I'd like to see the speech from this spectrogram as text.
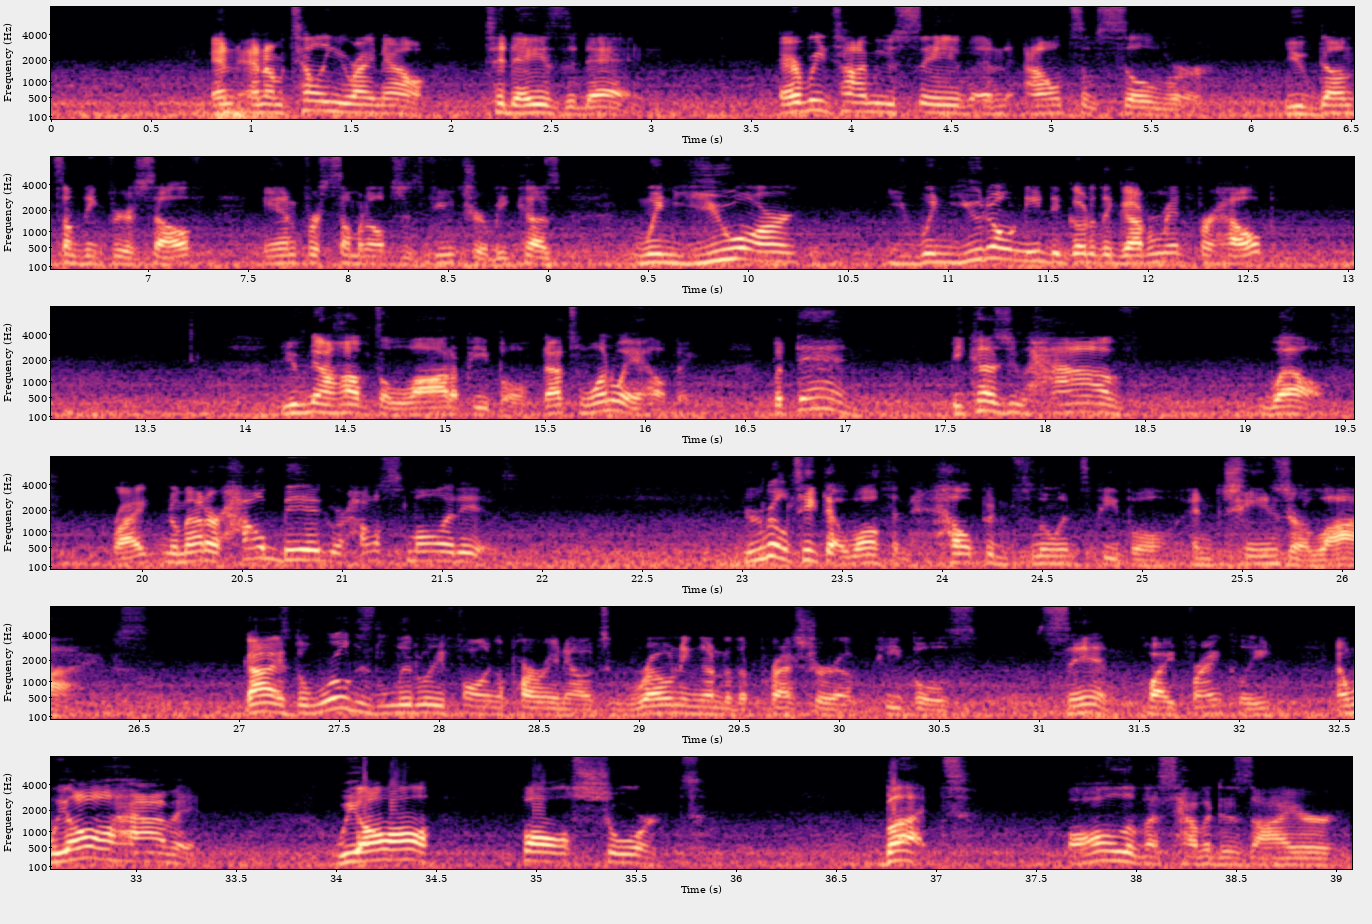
And, and I'm telling you right now, today is the day. Every time you save an ounce of silver, you've done something for yourself and for someone else's future because when you aren't when you don't need to go to the government for help, you've now helped a lot of people. That's one way of helping. But then, because you have wealth, right? No matter how big or how small it is, you're gonna be able to take that wealth and help influence people and change their lives. Guys, the world is literally falling apart right now. It's groaning under the pressure of people's sin, quite frankly. And we all have it. We all fall short. But all of us have a desire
